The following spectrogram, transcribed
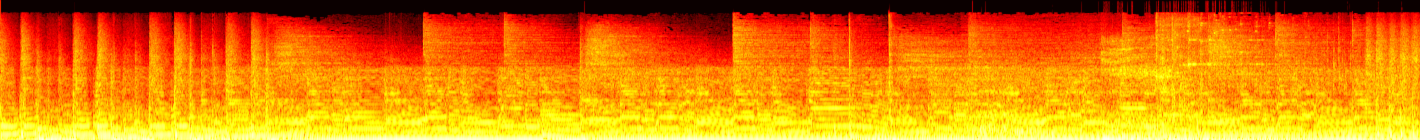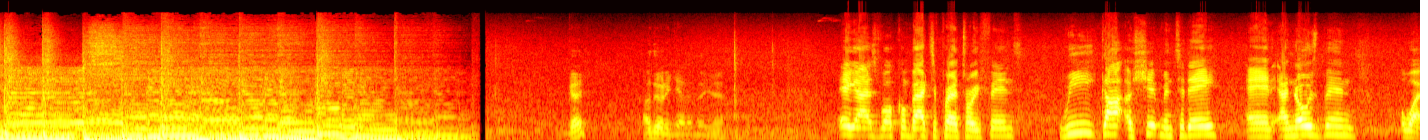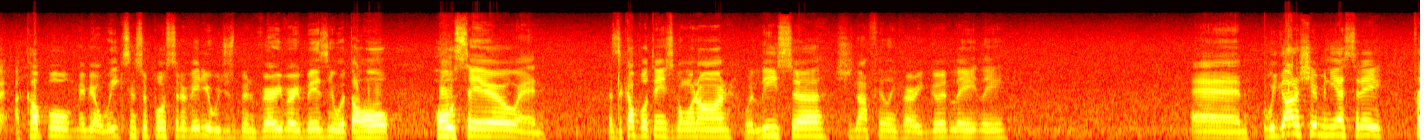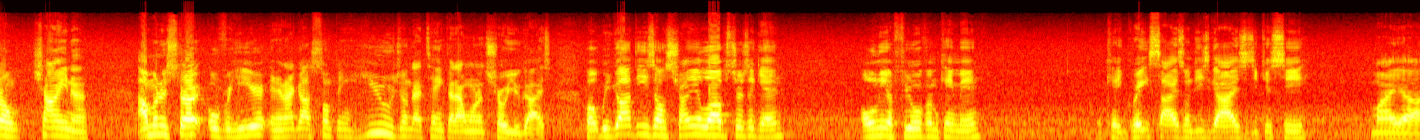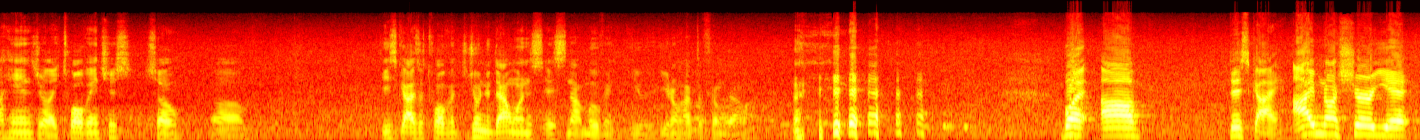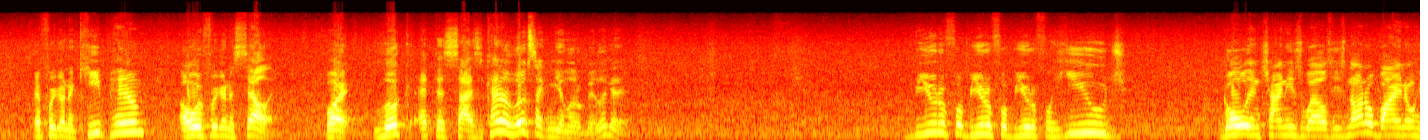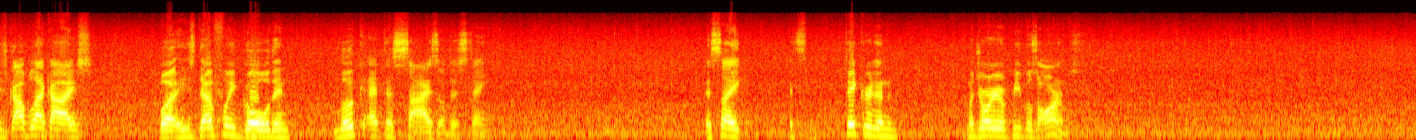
Good? I'll do it again. It again. Hey guys, welcome back to Predatory Fins. We got a shipment today, and I know it's been what a couple, maybe a week since we posted a video. We've just been very, very busy with the whole wholesale, and there's a couple of things going on with Lisa. She's not feeling very good lately, and we got a shipment yesterday from China. I'm gonna start over here, and then I got something huge on that tank that I want to show you guys. But we got these Australian lobsters again. Only a few of them came in. Okay, great size on these guys. As you can see, my uh, hands are like 12 inches. So um, these guys are 12 inches. Junior, that one is, is not moving. You you don't have to film that one. but uh, this guy, I'm not sure yet if we're gonna keep him or if we're gonna sell it. But look at this size. It kind of looks like me a little bit. Look at it. Beautiful, beautiful, beautiful, huge golden Chinese wels. He's not albino, he's got black eyes, but he's definitely golden. Look at the size of this thing. It's like, it's thicker than majority of people's arms.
